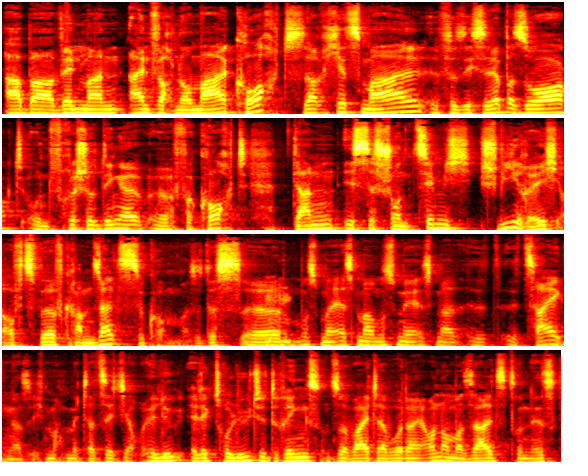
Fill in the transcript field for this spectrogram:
Aber wenn man einfach normal kocht, sage ich jetzt mal, für sich selber sorgt und frische Dinge äh, verkocht, dann ist es schon ziemlich schwierig, auf 12 Gramm Salz zu kommen. Also das äh, mhm. muss man erstmal, muss man erstmal äh, zeigen. Also ich mache mir tatsächlich auch Elektrolyte-Drinks und so weiter, wo dann auch nochmal Salz drin ist.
